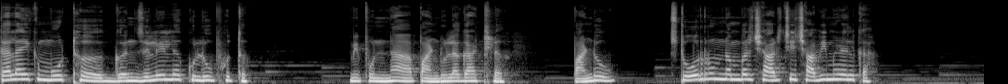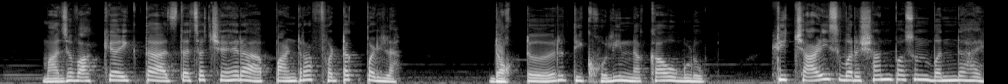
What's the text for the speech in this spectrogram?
त्याला एक मोठं गंजलेलं कुलूप होतं. मी पुन्हा पांडूला गाठलं. पांडू स्टोअर रूम नंबर चारची चावी मिळेल का? माझं वाक्य ऐकताच त्याचा चेहरा पांढरा फटक पडला. डॉक्टर ती खोली नका उघडू. ती चाळीस वर्षांपासून बंद आहे.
